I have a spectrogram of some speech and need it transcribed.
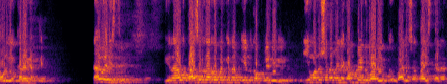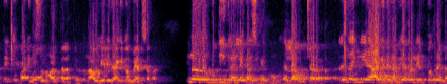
ಅವರಿಗೆ ಕರೆಗಂಟೆ. ನಾವೇ ಹಿಡಿಸ್ತೀವಿ ಈಗ ನಾವು ತಹಸೀಲ್ದಾರರ ಬಗ್ಗೆ ನಮ್ಗೆ ಏನು ಕಂಪ್ಲೇಂಟ್ ಇರಲಿಲ್ಲ. ಈ ಮನುಷ್ಯನ ಮೇಲೆ ಕಂಪ್ಲೇಂಟ್ ಭಾರಿ ಇತ್ತು ಭಾರಿ ಸತಾಯಿಸ್ತಾರೆ ಅಂತ ಇತ್ತು ಭಾರಿ ವಸೂಲು ಮಾಡ್ತಾರೆ ಅಂತ ಹೇಳಿದ್ರು. ನಾವು ಹೇಳಿದಾಗಿದೆ ಒಮ್ಮೆ ಎರಡು ಸಲ. ಇನ್ನು ಬುದ್ಧಿ ಇದ್ರಲ್ಲೇ ಕಲಿಸ್ಬೇಕು. ಎಲ್ಲ ವಿಚಾರ. ಅದರಿಂದ ಇವನಿಗೆ ಆಗಿದೆ. ನಮಗೆ ಅದರಲ್ಲಿ ಏನು ತೊಂದರೆ ಇಲ್ಲ.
